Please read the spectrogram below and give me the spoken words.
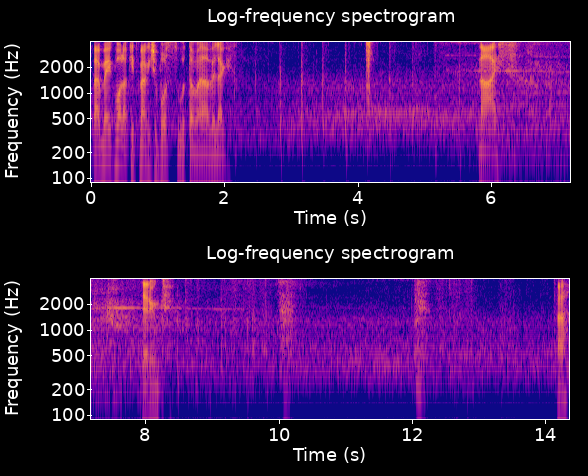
Meg még valakit meg is bosszultam elvileg. Nice. Gyerünk. Ha?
